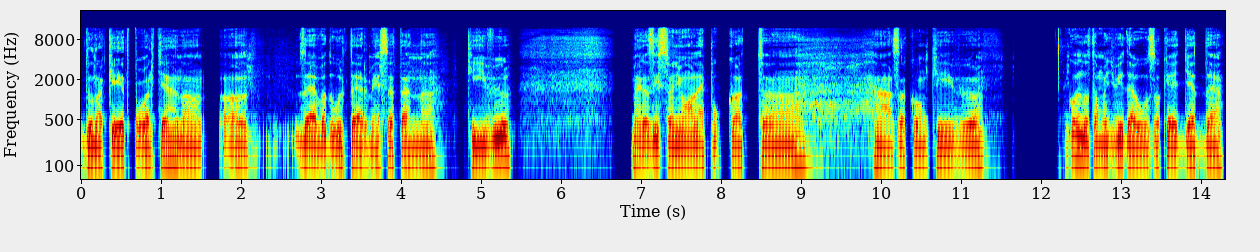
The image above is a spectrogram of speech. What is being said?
Duna két portján, a, a, az elvadult természeten kívül, meg az iszonyúan lepukkadt uh, házakon kívül. Gondoltam, hogy videózok egyet, de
